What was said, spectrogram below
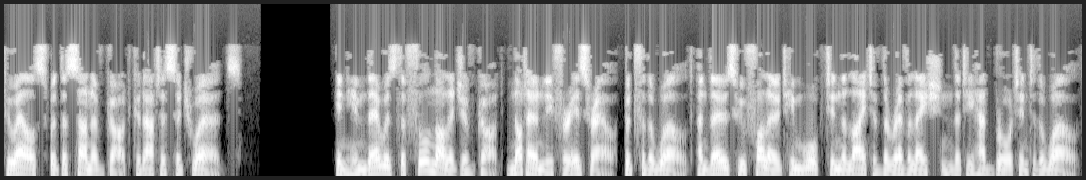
Who else but the Son of God could utter such words? In him there was the full knowledge of God, not only for Israel, but for the world, and those who followed him walked in the light of the revelation that he had brought into the world.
